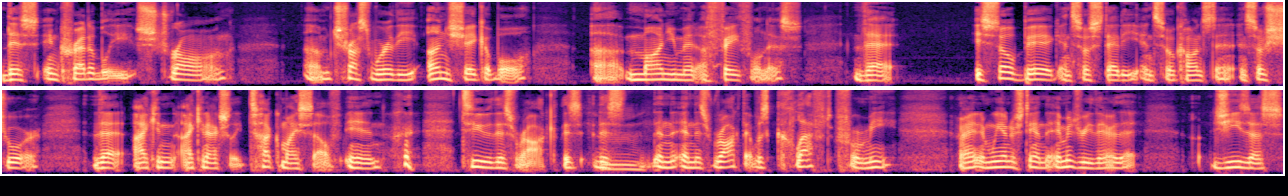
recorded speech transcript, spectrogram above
this incredibly strong, um, trustworthy, unshakable uh, monument of faithfulness that is so big and so steady and so constant and so sure that I can I can actually tuck myself in to this rock this this mm. and and this rock that was cleft for me right? And we understand the imagery there that Jesus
